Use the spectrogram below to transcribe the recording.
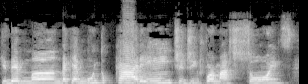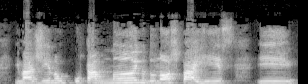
que demanda, que é muito carente de informações. Imagina o, o tamanho do nosso país e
